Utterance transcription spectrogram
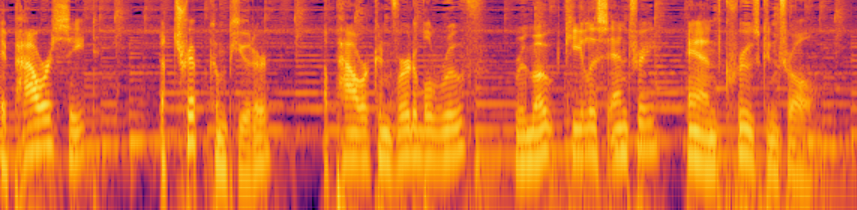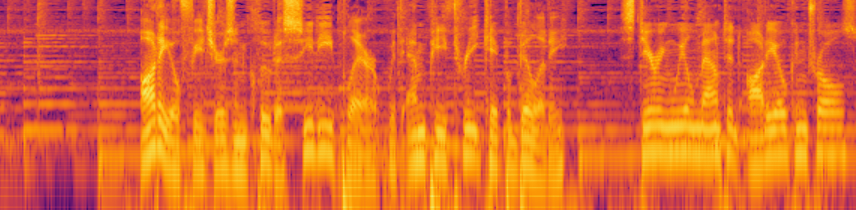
a power seat, a trip computer, a power convertible roof, remote keyless entry, and cruise control. Audio features include a CD player with MP3 capability, steering wheel mounted audio controls,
